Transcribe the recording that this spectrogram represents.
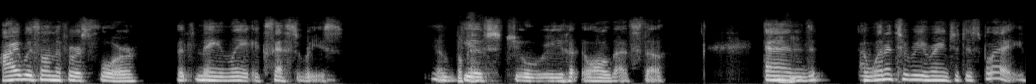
I was on the first floor, but mainly accessories, you know, Okay. gifts, jewelry, all that stuff. And mm-hmm. I wanted to rearrange a display.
